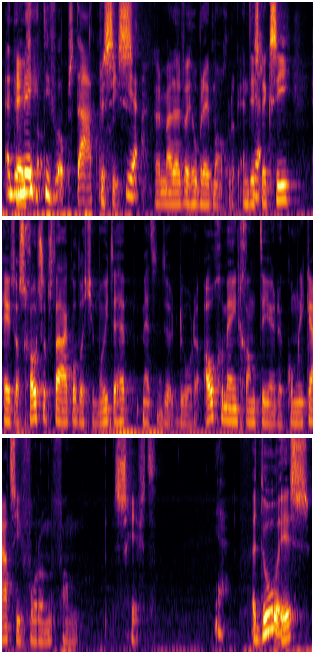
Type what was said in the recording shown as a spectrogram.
en de heeft- negatieve obstakels. Precies, Ja. Eh, maar dat is wel heel breed mogelijk. En dyslexie heeft als grootste obstakel dat je moeite hebt met de door de algemeen gehanteerde communicatievorm van schrift. Ja. Het doel is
